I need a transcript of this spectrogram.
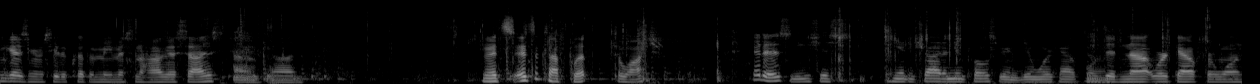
You guys are gonna see the clip of me missing a hog this size. Oh God. It's it's a tough clip to watch. It is. He just he had to try the new pulser and it didn't work out for It him. did not work out for one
